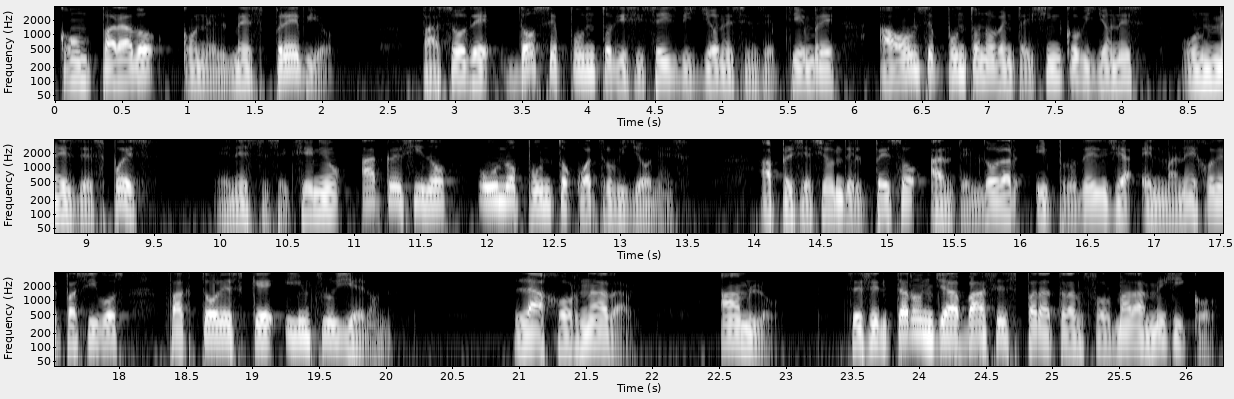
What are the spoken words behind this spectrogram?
comparado con el mes previo. Pasó de 12.16 billones en septiembre a 11.95 billones un mes después, en este sexenio, ha crecido 1.4 billones. Apreciación del peso ante el dólar y prudencia en manejo de pasivos, factores que influyeron. La jornada. AMLO. Se sentaron ya bases para transformar a México.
